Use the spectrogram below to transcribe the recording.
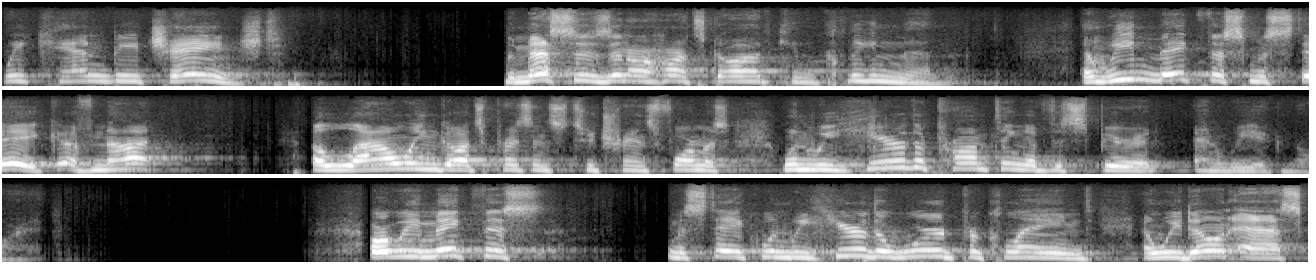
we can be changed. The messes in our hearts, God can clean them. And we make this mistake of not allowing God's presence to transform us when we hear the prompting of the Spirit and we ignore it. Or we make this mistake when we hear the word proclaimed and we don't ask,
